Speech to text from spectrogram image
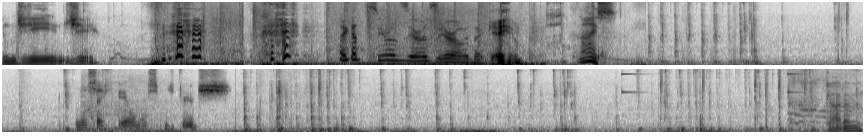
GG. I got zero zero zero in that game. Nice. Unless I fail my speed bridge. Got him.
